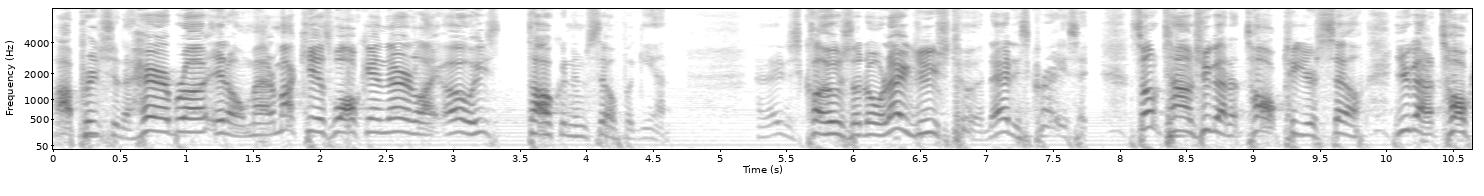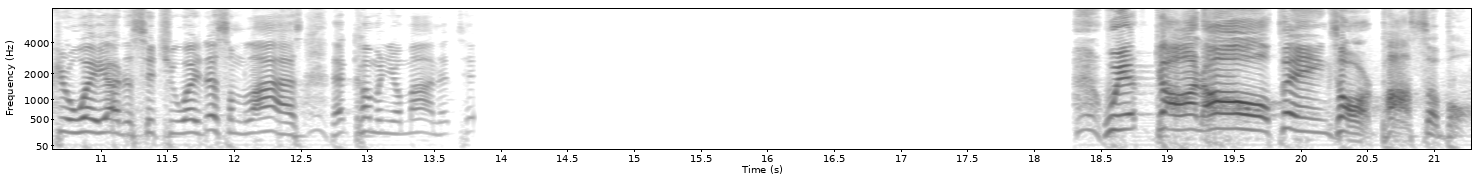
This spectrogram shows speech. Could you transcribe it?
I preach to the hairbrush. It don't matter. My kids walk in there like, oh, he's talking to himself again. And they just close the door. They're used to it. That is crazy. Sometimes you got to talk to yourself. You got to talk your way out of the situation. There's some lies that come in your mind that tell With God, all things are possible.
